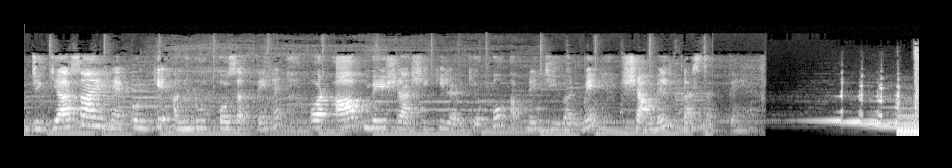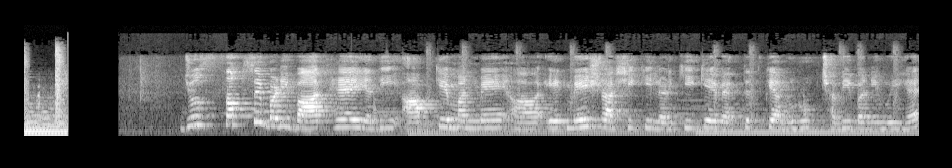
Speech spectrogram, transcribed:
जिज्ञासाएँ हैं, उनके अनुरूप हो सकते हैं और आप मेष राशि की लड़कियों को अपने जीवन में शामिल कर सकते हैं। सबसे बड़ी बात है यदि आपके मन में एक मेष राशि की लड़की के व्यक्तित्व के अनुरूप छवि बनी हुई है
